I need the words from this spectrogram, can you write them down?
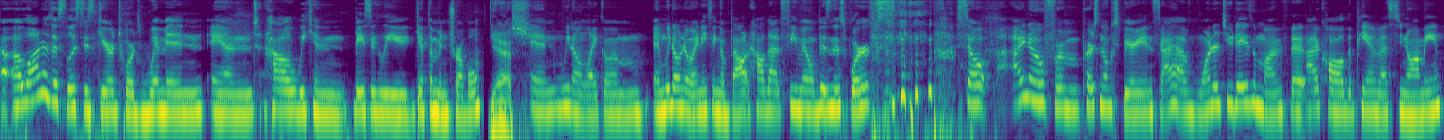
a a lot of this list is geared towards women and how we can basically get them in trouble. Yes. And we don't like them, and we don't know anything about how that female business works. so I know from personal experience, I have one or two days a month that I call the PMS tsunami.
